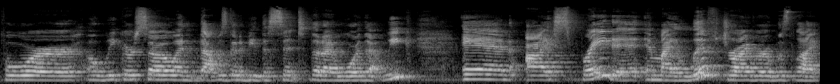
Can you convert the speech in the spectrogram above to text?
for a week or so and that was gonna be the scent that I wore that week. And I sprayed it and my Lyft driver was like,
